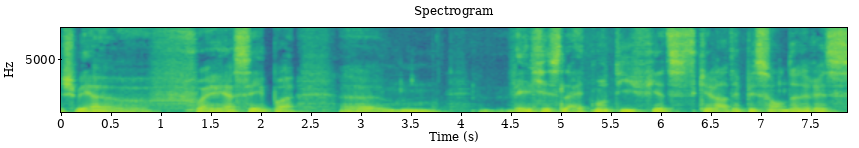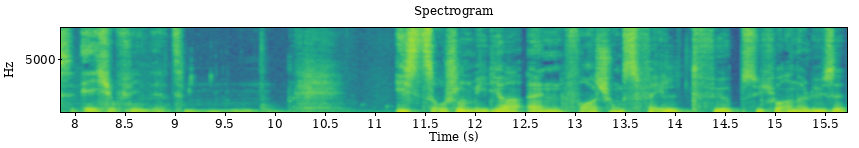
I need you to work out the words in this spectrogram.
schwer vorhersehbar, ähm, welches Leitmotiv jetzt gerade besonderes Echo findet. Ist Social Media ein Forschungsfeld für Psychoanalyse?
